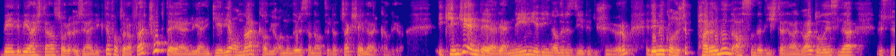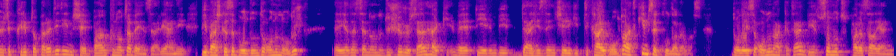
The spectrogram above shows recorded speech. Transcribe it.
belli bir yaştan sonra özellikle fotoğraflar çok değerli. Yani geriye onlar kalıyor. Anıları sana hatırlatacak şeyler kalıyor. İkinci en değer yani neyin yediğini alırız diye de düşünüyorum. E demin konuştuk paranın aslında dijital hali var. Dolayısıyla üstüne üstlük kripto para dediğimiz şey banknota benzer. Yani bir başkası bulduğunda onun olur. E, ya da sen onu düşürürsen ve diyelim bir dehlizden içeri gitti kayboldu artık kimse kullanamaz. Dolayısıyla onun hakikaten bir somut parasal yani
